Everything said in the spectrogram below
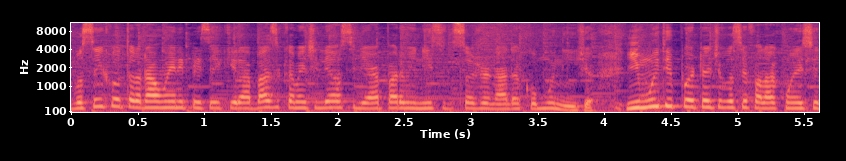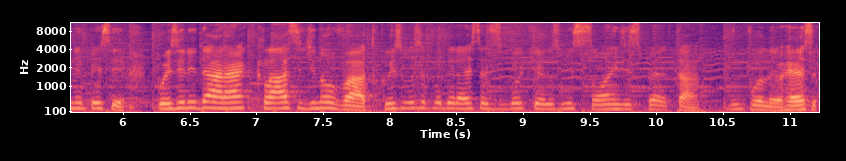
Você encontrará um NPC que irá basicamente lhe auxiliar para o início de sua jornada como ninja. E muito importante você falar com esse NPC, pois ele dará classe de novato. Com isso você poderá estar desbloqueando as missões. Espera... Tá, não vou ler o resto.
